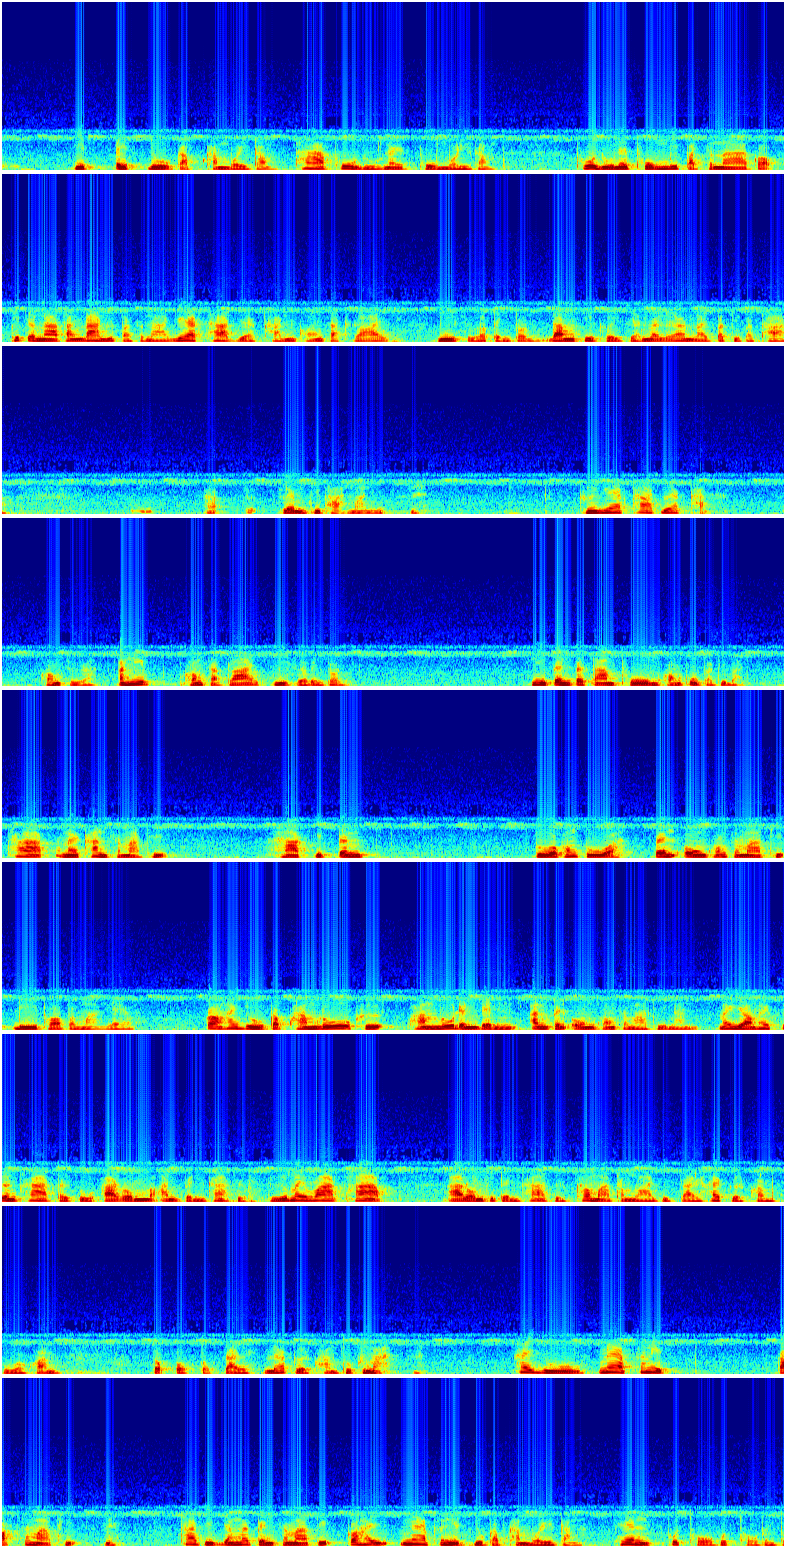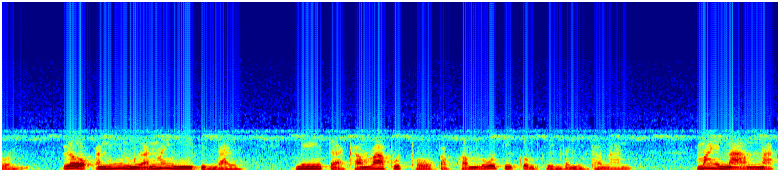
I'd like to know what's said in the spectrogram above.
จิตติดอยู่กับคำบริกรรม ถ้าผู้อยู่ในภูมิบริกรรม ผู้อยู่ในภูมิวิปัสสนา ก็พิจารณาทางด้านวิปัสสนา แยกธาตุแยกขันธ์ของสัตว์ร้าย มีเสือเป็นต้น ดังที่เคยเขียนไว้แล้วในปฏิปทาเล่มที่ผ่านมานี้ คือแยกธาตุแยกขันธ์ของเสือ อันนี้ของสัตว์ร้ายมีเสือเป็นต้น นี่เป็นไปตามภูมิของผู้ปฏิบัติ ถ้าในขั้นสมาธิ หากจิตเป็น ตัวของตัวเป็นองค์ของสมาธิดีพอประมาณแล้ว ก็ให้อยู่กับความรู้คือความรู้เด่นๆ อันเป็นองค์ของสมาธินั้น ไม่ยอมให้เคลื่อนคลาดไปสู่อารมณ์อันเป็นข้าศึก หรือไม่วาดภาพ อารมณ์ที่เป็นข้าศึกเข้ามาทำลายจิตใจ ให้เกิดความกลัวความตกอกตกใจและเกิดความทุกข์ขึ้นมา ให้อยู่แนบสนิทกับสมาธิ ถ้าจิตยังไม่เป็นสมาธิก็ให้แนบสนิทอยู่กับคำบริกรรม เช่น พุทโธพุทโธเป็นต้น โลกอันนี้เหมือนไม่มีสิ่งใด มีแต่คำว่าพุทโธกับความรู้ที่กลมกลืนกันอยู่เท่านั้น ไม่นานนัก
